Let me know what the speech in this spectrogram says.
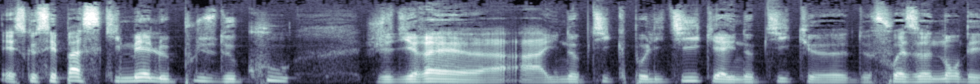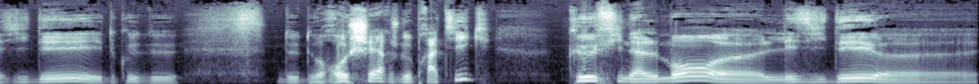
Est-ce que c'est pas ce qui met le plus de coups je dirais, à, une optique politique et à une optique euh, de foisonnement des idées et de, recherche de pratiques que finalement euh, les idées euh,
